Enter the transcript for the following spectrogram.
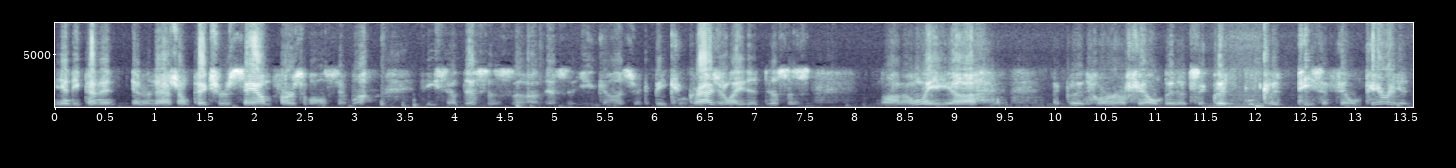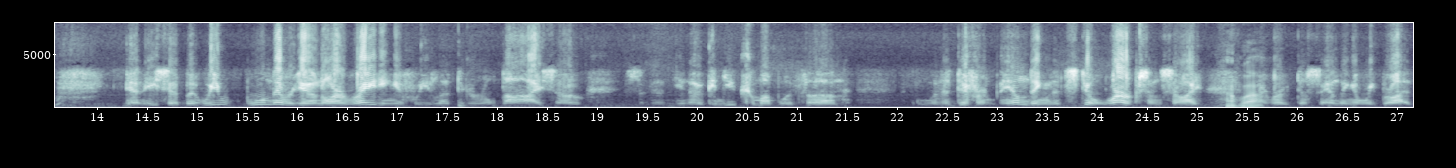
Independent International Pictures. Sam, first of all, said, "Well, he said this is uh, this is you guys are to be congratulated. This is not only uh, a good horror film, but it's a good good piece of film. Period." And he said, "But we will never get an R rating if we let the girl die. So, you know, can you come up with?" Um, with a different ending that still works, and so I, oh, wow. I wrote this ending, and we brought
